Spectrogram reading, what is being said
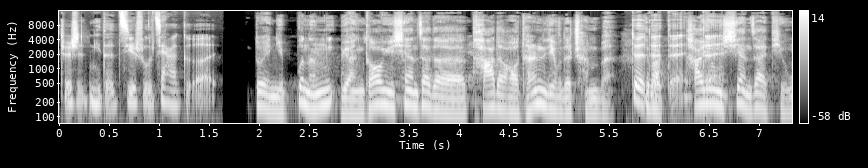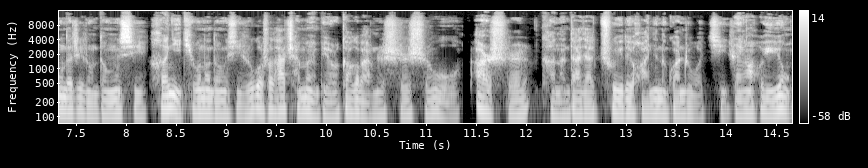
就是你的技术价格。对你不能远高于现在的它的 alternative 的成本，对吧？对。他用现在提供的这种东西和你提供的东西，如果说它成本比如高个百分之十、十五、二十，可能大家出于对环境的关注，我仍然会用。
